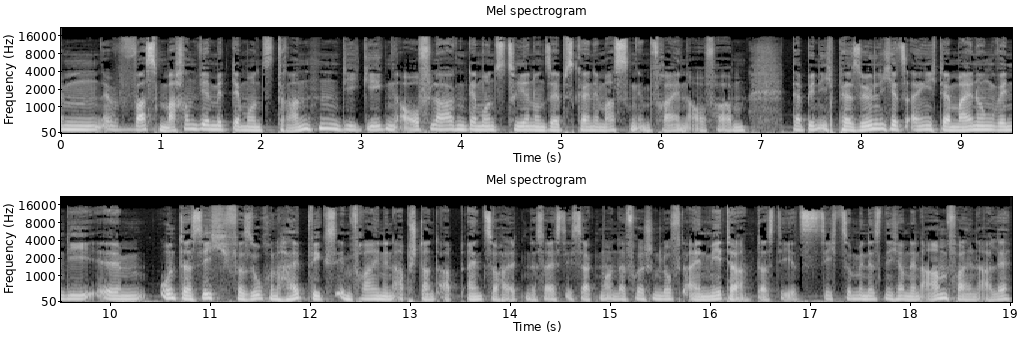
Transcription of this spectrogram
Ähm, was machen wir mit Demonstranten, die gegen Auflagen demonstrieren und selbst keine Masken im Freien aufhaben? Da bin ich persönlich jetzt eigentlich der Meinung, wenn die ähm, unter sich versuchen, halbwegs im Freien den Abstand ab einzuhalten, das heißt, ich sag mal an der frischen Luft ein Meter, dass die jetzt sich zumindest nicht um den Arm fallen alle,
